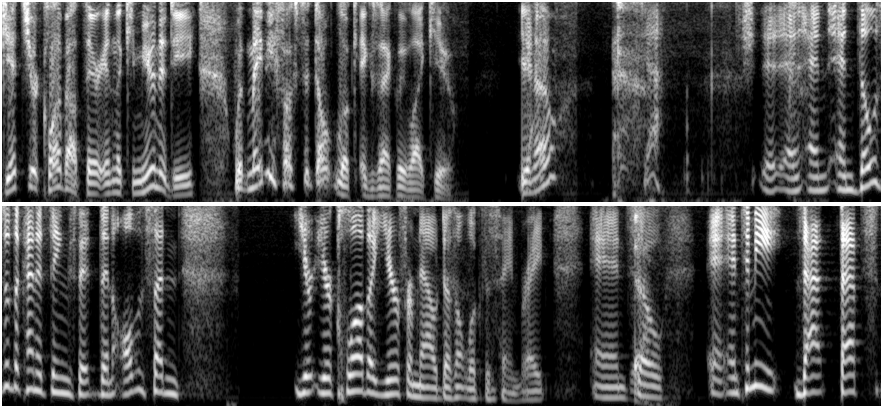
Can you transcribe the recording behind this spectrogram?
Get your club out there in the community with maybe folks that don't look exactly like you. You know? yeah and, and and those are the kind of things that then all of a sudden your your club a year from now doesn't look the same, right? And yeah. so and, and, to me that that's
